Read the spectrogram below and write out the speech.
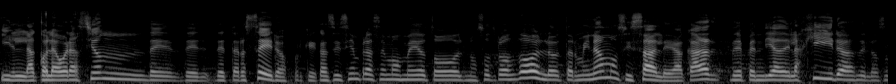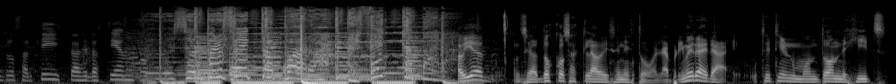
y la colaboración de, de- de terceros, porque casi siempre hacemos medio todo nosotros dos, lo terminamos y sale. Acá dependía de las giras, de los otros artistas, de los tiempos. Debe ser perfecta para, perfecta para. Había, o sea, dos cosas claves en esto. La primera era, ustedes tienen un montón de hits.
